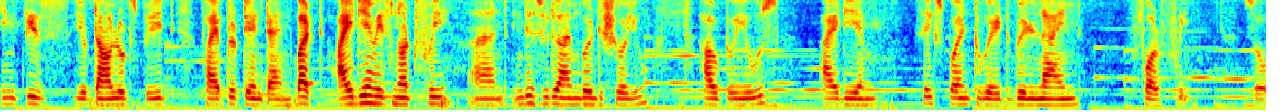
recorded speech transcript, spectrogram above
increase your download speed 5 to 10 times but IDM is not free and in this video I am going to show you how to use IDM 6.28 build 9 for free. So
